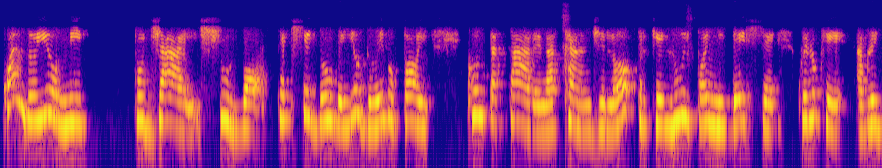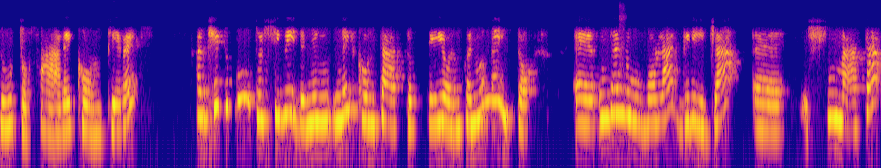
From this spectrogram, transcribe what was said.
Quando io mi poggiai sul vortex dove io dovevo poi contattare l'arcangelo perché lui poi mi desse quello che avrei dovuto fare, compiere, a un certo punto si vede nel, nel contatto che io in quel momento eh, una nuvola grigia eh, sfumata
